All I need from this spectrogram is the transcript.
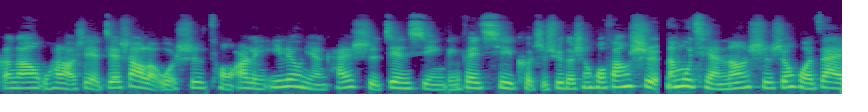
刚刚吴浩老师也介绍了，我是从二零一六年开始践行零废弃可持续的生活方式。那目前呢，是生活在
